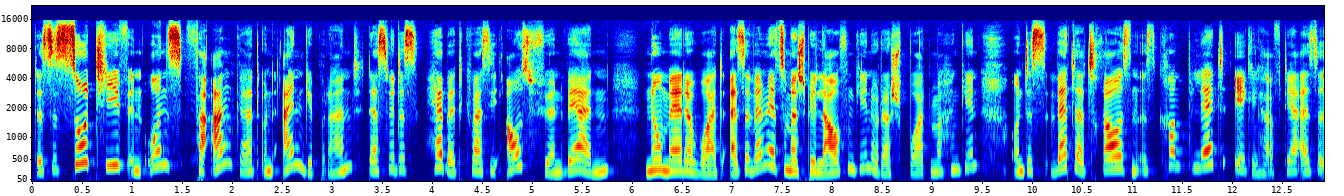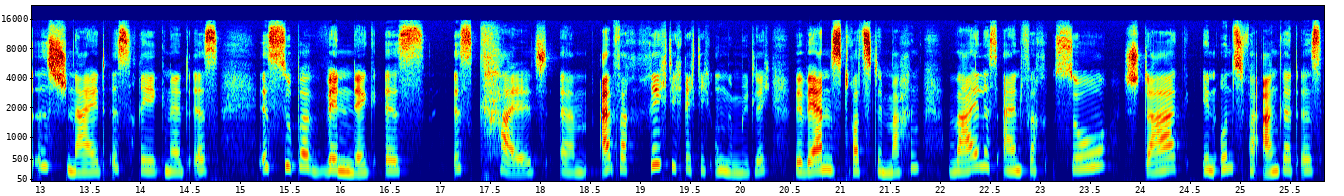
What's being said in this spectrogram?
das ist so tief in uns verankert und eingebrannt, dass wir das Habit quasi ausführen werden, no matter what. Also wenn wir zum Beispiel laufen gehen oder Sport machen gehen und das Wetter draußen ist komplett ekelhaft, ja, also es schneit, es regnet, es ist super windig, es ist kalt, ähm, einfach richtig, richtig ungemütlich. Wir werden es trotzdem machen, weil es einfach so stark in uns verankert ist,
